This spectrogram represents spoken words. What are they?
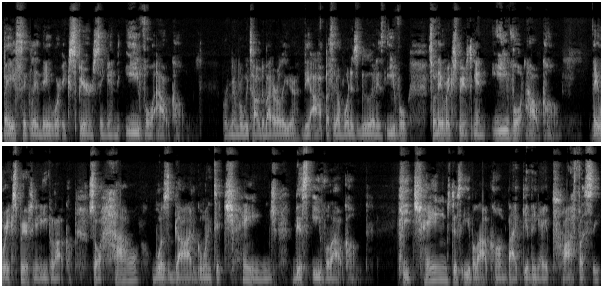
Basically, they were experiencing an evil outcome. Remember, we talked about earlier the opposite of what is good is evil. So they were experiencing an evil outcome. They were experiencing an evil outcome. So, how was God going to change this evil outcome? He changed this evil outcome by giving a prophecy,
